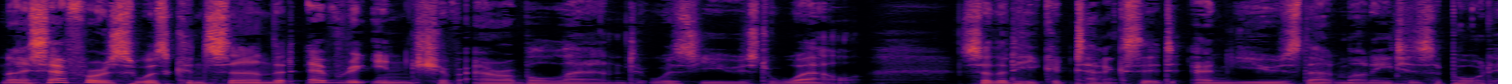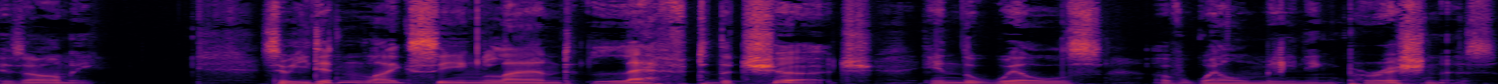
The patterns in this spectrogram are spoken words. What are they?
Nicephorus was concerned that every inch of arable land was used well, so that he could tax it and use that money to support his army. So he didn't like seeing land left to the church in the wills of well meaning parishioners.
